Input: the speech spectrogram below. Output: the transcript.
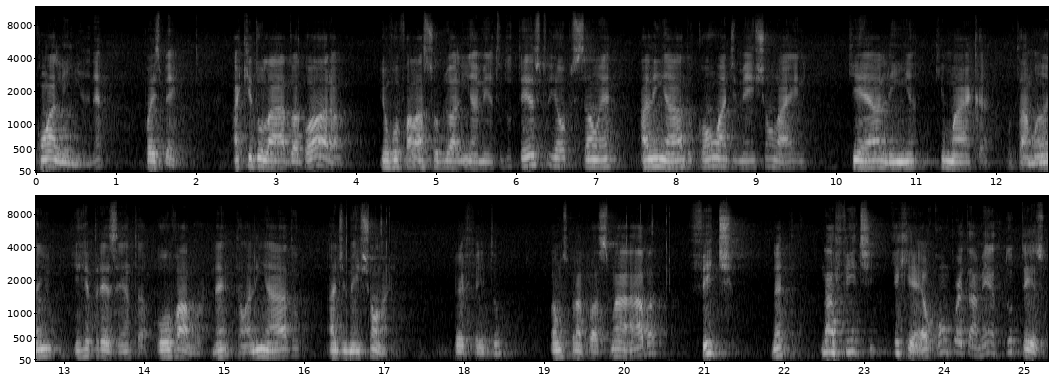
com a linha. Né? Pois bem, aqui do lado agora eu vou falar sobre o alinhamento do texto e a opção é alinhado com a Dimension Line, que é a linha que marca o tamanho e representa o valor. Né? Então, alinhado a Dimension Line. Perfeito. Vamos para a próxima aba, Fit. Né? Na Fit, o que, que é? É o comportamento do texto.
